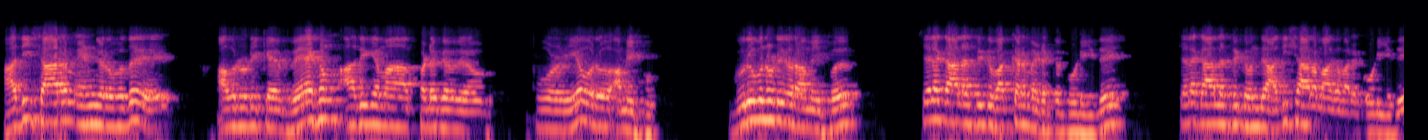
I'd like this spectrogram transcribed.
அதிசாரம் என்கிறது அவருடைய வேகம் அதிகமாகப்படுகிற ஒரு அமைப்பு. குருவனுடைய ஒரு அமைப்பு. சில காலத்துக்கு வக்கரம் எடுக்கக்கூடியது. சில காலத்துக்கு வந்து அதிசாரமாக வரக்கூடியது.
